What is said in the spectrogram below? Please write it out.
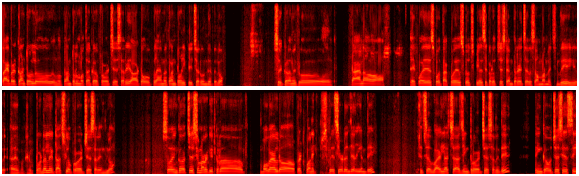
క్లైమేట్ కంట్రోల్ కంట్రోల్ మొత్తం ఇక్కడ ప్రొవైడ్ చేశారు. ఈ ఆటో క్లైమేట్ కంట్రోల్ ఫీచర్ ఉంది ఇందులో. సో ఇక్కడ మీకు ఫ్యాన్ ఎక్కువ చేసుకో తక్కువ చేసుకోవచ్చు. ప్లేస్ ఇక్కడ వచ్చి టెంపరేచర్ సంబంధించింది. టోటల్లీ టచ్లో ప్రొవైడ్ చేశారు ఇందులో. సో ఇంకా వచ్చేసి మనకి ఇక్కడ మొబైల్ పెట్టుకొని స్పేస్ ఇవ్వడం జరిగింది. ఇట్స్ వైర్లెస్ ఛార్జింగ్ ప్రొవైడ్ చేశారు ఇది. ఇంకా వచ్చేసి సి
